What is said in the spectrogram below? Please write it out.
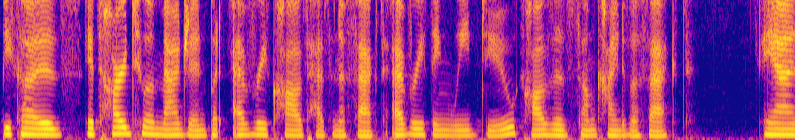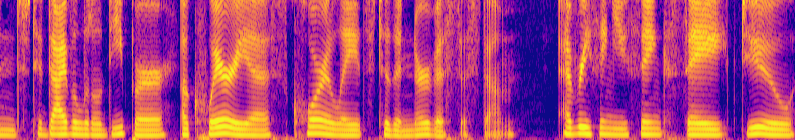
Because it's hard to imagine, but every cause has an effect. Everything we do causes some kind of effect. And to dive a little deeper, Aquarius correlates to the nervous system. Everything you think, say, do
